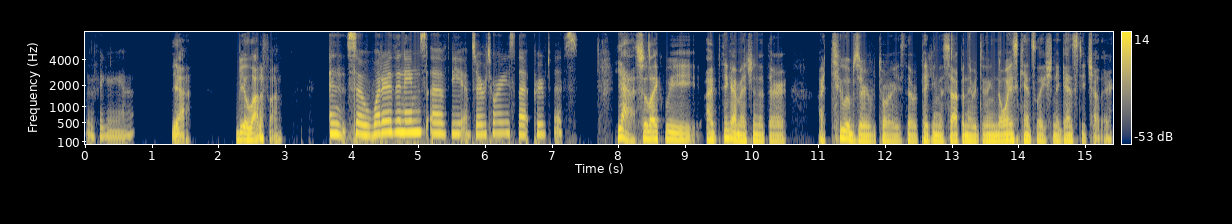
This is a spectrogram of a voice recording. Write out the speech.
we're figuring out. Yeah, it'll be a lot of fun. And so, what are the names of the observatories that proved this? Yeah, so like we, I think I mentioned that there are two observatories that were picking this up, and they were doing noise cancellation against each other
